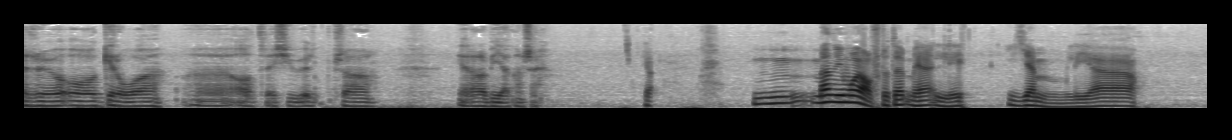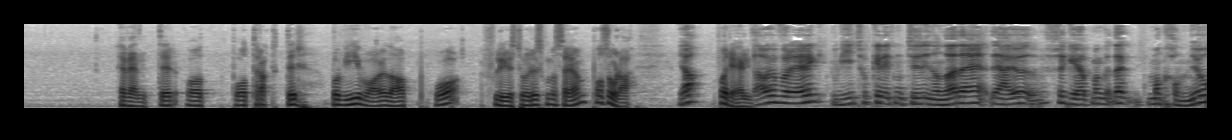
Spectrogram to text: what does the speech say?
røde og grå eh, A320-er fra Air kanskje. Ja. Men vi må jo avslutte med litt hjemlige eventer og på trakter. For vi var jo da på Flyhistorisk museum på Sola Ja, forrige helg. det var jo forrige helg. Vi tok en liten tur innom der. Det, det er jo så gøy at man, det, man kan jo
